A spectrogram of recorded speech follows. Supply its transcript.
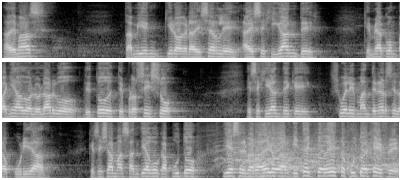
Además, también quiero agradecerle a ese gigante que me ha acompañado a lo largo de todo este proceso, ese gigante que suele mantenerse en la oscuridad, que se llama Santiago Caputo y es el verdadero arquitecto de esto junto al jefe.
